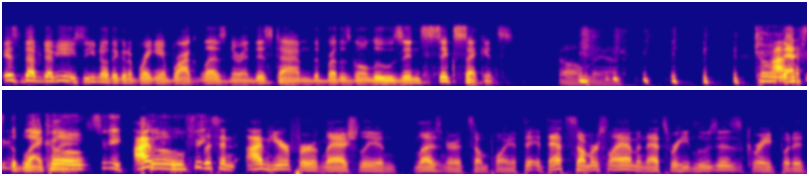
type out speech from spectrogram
It's WWE, so you know they're gonna bring in Brock Lesnar, and this time the brother's gonna lose in six seconds. Oh man. That's the backlash. Kofi. I'm- Kofi. Listen, I'm here for Lashley and Lesnar at some point. If they, if that's SummerSlam and that's where he loses, great, but it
